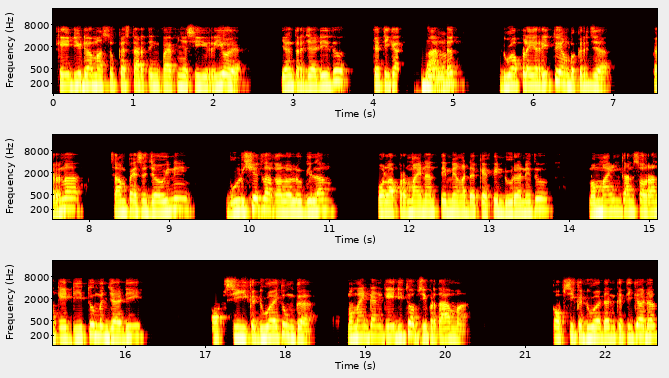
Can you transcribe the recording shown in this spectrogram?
KD udah masuk ke starting five-nya si Rio ya, yang terjadi itu ketika mandek, dua player itu yang bekerja. Karena sampai sejauh ini bullshit lah kalau lu bilang pola permainan tim yang ada Kevin Durant itu memainkan seorang KD itu menjadi opsi kedua itu enggak. Memainkan KD itu opsi pertama. Opsi kedua dan ketiga adalah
